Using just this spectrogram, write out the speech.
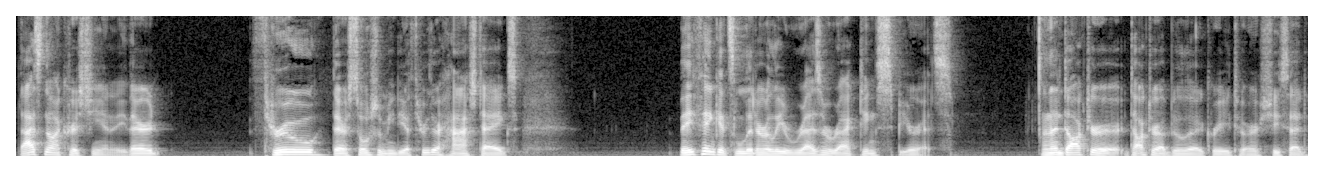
that's not Christianity. They're through their social media, through their hashtags, they think it's literally resurrecting spirits. And then Dr. Dr. Abdullah agreed to her. She said,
